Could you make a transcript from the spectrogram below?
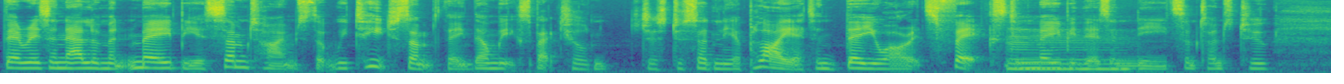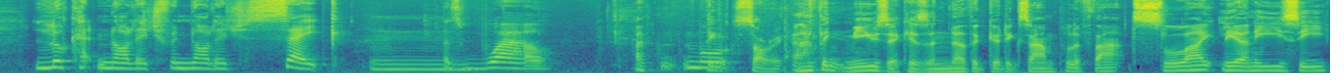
there is an element maybe sometimes that we teach something then we expect children just to suddenly apply it and there you are it's fixed and maybe there's a mm. need sometimes to look at knowledge for knowledge's sake mm. as well I think, sorry, I think music is another good example of that. Slightly uneasy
